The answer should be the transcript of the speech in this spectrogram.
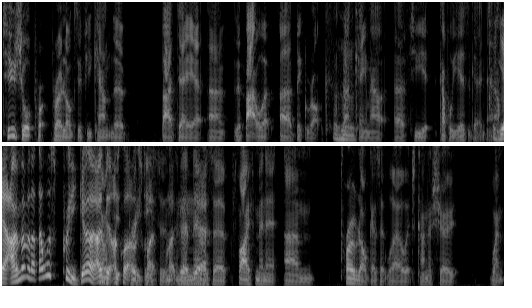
two short pro- prologues if you count the Bad Day at uh, the Battle at uh, Big Rock Mhm. that came out a few couple years ago now. Yeah, I remember that. That was pretty good. I, was, I de- that pretty was quite, decent. quite and good. then there yeah. was a five minute um, prologue, as it were, which kind of showed went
